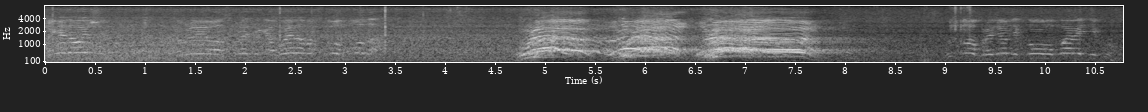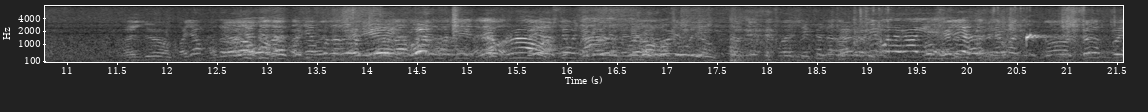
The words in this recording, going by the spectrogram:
Дорогие товарищи, поздравляю вас с праздником военно-морского флота. Ура! Ура! Ура! Ну что, пройдемте к новому памятнику? Пойдем. Пойдем по дороге. Пойдем по дороге. Направо. Налево. Иди по дороге. Железно, чем это? Что вы?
